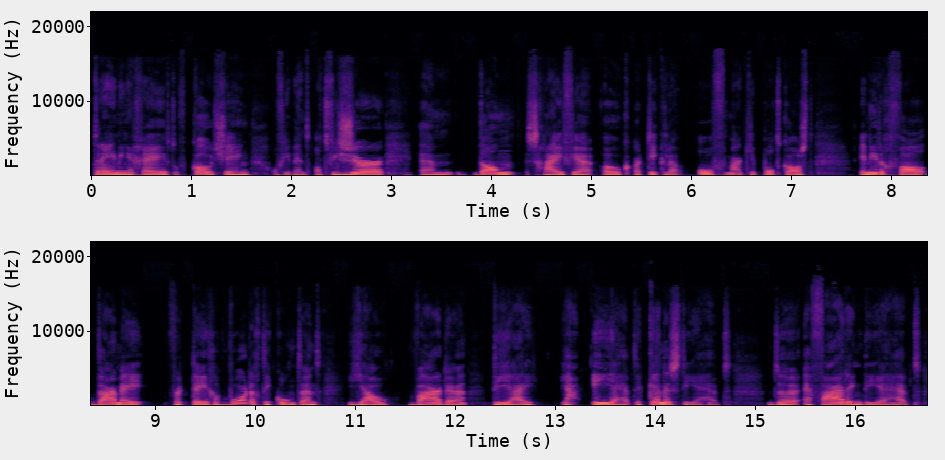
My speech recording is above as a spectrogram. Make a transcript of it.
trainingen geeft of coaching of je bent adviseur, um, dan schrijf je ook artikelen of maak je podcast. In ieder geval, daarmee vertegenwoordigt die content jouw waarde die jij ja, in je hebt, de kennis die je hebt, de ervaring die je hebt,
